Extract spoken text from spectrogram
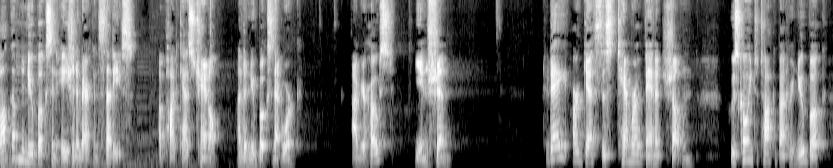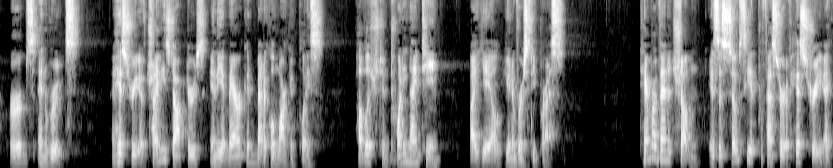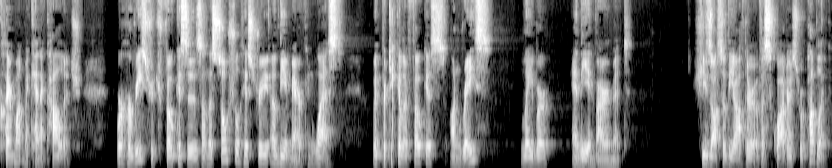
Welcome to New Books in Asian American Studies, a podcast channel on the New Books Network. I'm your host, Ian Shin. Today, our guest is Tamara Venit Shelton, who's going to talk about her new book, Herbs and Roots A History of Chinese Doctors in the American Medical Marketplace, published in 2019 by Yale University Press. Tamara Venit Shelton is Associate Professor of History at Claremont McKenna College where her research focuses on the social history of the American West, with particular focus on race, labor, and the environment. She's also the author of A Squatter's Republic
